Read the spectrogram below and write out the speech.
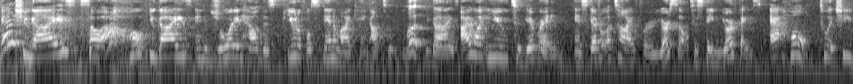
Yes you guys. So i hope you guys enjoyed how this beautiful skin of mine came out to look you guys i want you to get ready and schedule a time for yourself to steam your face at home to achieve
